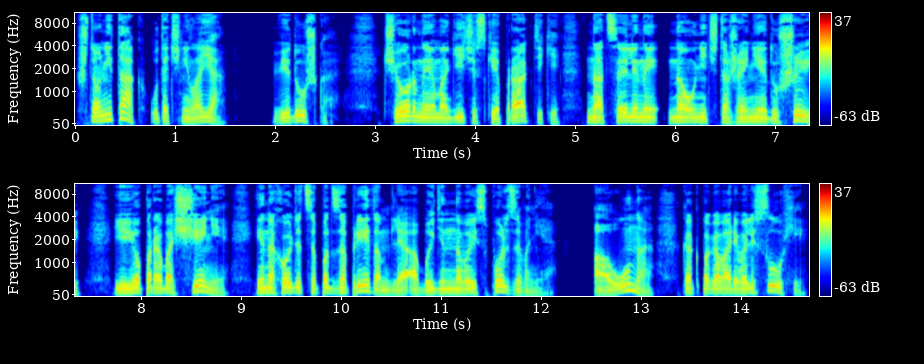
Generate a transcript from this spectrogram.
Что не так?» — уточнила я. «Ведушка, черные магические практики нацелены на уничтожение души, ее порабощение и находятся под запретом для обыденного использования. А Уна, как поговаривали слухи,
